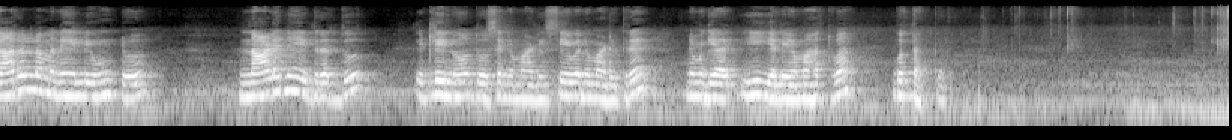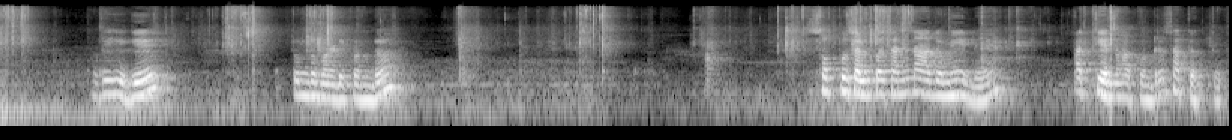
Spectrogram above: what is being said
ಯಾರೆಲ್ಲ ಮನೆಯಲ್ಲಿ ಉಂಟು, ನಾಳೆನೇ ಇದರದ್ದು ಇಡ್ಲಿನೋ ದೋಸೆನೇ ಮಾಡಿ, ಸೇವನೆ ಮಾಡಿದರೆ ನಿಮಗೆ ಈ ಎಲೆಯ ಮಹತ್ವ ಗೊತ್ತಾಗ್ತದೆ. ನೋಡಿ, ಹೀಗೆ ತುಂಡು ಮಾಡಿಕೊಂಡು ಸೊಪ್ಪು ಸ್ವಲ್ಪ ಸಣ್ಣ ಆದ ಮೇಲೆ ಅಕ್ಕಿಯನ್ನು ಹಾಕ್ಕೊಂಡ್ರೆ ಸಾಕಾಗ್ತದೆ.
